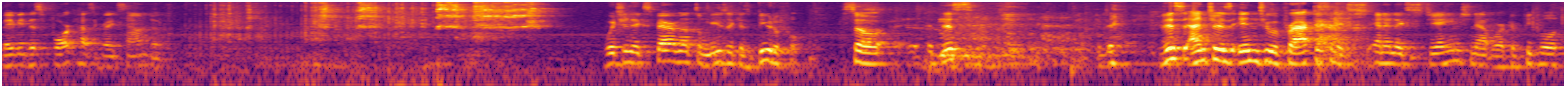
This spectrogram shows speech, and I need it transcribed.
maybe this fork has a great sound of which in experimental music is beautiful. So this, this enters into a practice and, an exchange network of people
